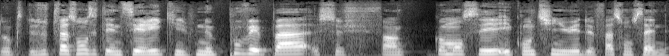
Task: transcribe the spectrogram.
Donc de toute façon, c'était une série qui ne pouvait pas se, commencer et continuer de façon saine.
